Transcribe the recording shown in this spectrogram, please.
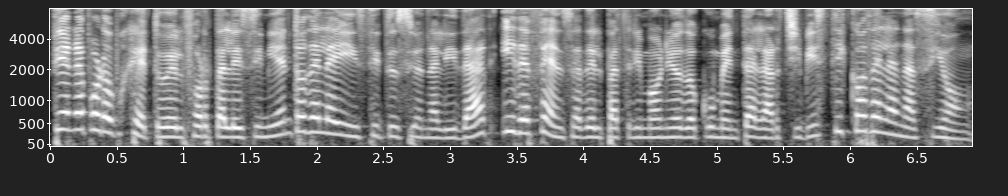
tiene por objeto el fortalecimiento de la institucionalidad y defensa del patrimonio documental archivístico de la Nación,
